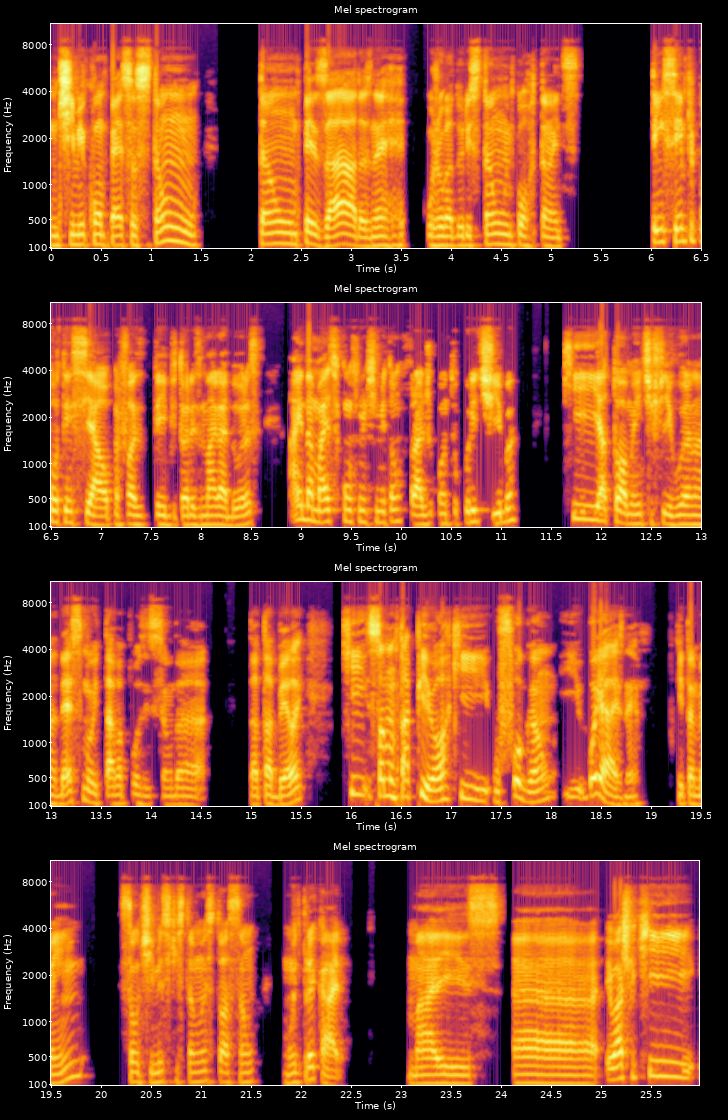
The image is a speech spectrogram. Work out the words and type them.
um time com peças tão tão pesadas, né? Os jogadores tão importantes tem sempre potencial para ter vitórias esmagadoras, ainda mais contra um time tão frágil quanto o Curitiba, que atualmente figura na 18ª posição da, da tabela, que só não está pior que o Fogão e o Goiás, né? Porque também são times que estão em uma situação muito precária. Mas uh, eu acho que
